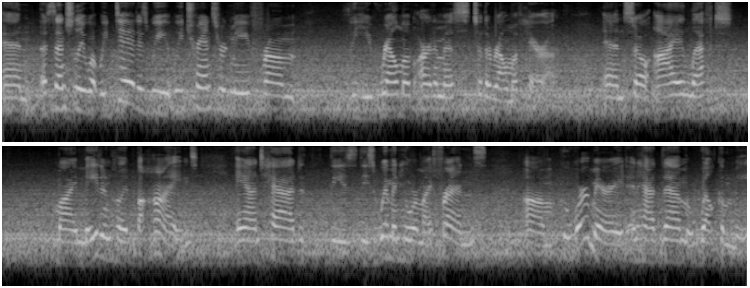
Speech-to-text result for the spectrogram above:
And essentially, what we did is we, we transferred me from the realm of Artemis to the realm of Hera. And so I left my maidenhood behind and had these, these women who were my friends um, who were married and had them welcome me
